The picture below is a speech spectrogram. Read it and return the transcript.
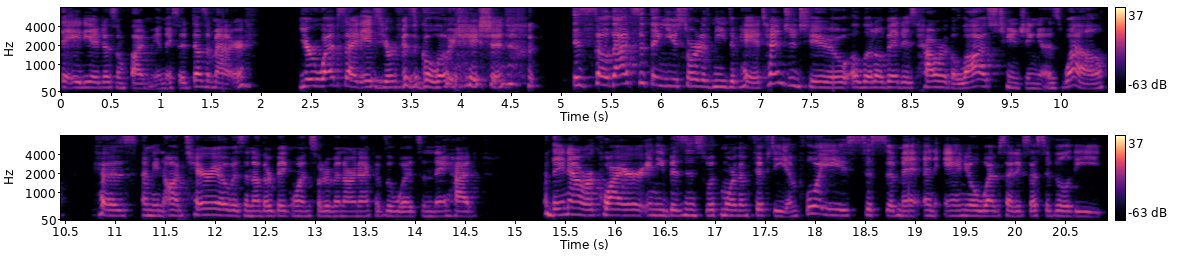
ADA doesn't apply to me. And they said, it doesn't matter your website is your physical location. so that's the thing you sort of need to pay attention to a little bit is how are the laws changing as well? Because I mean, Ontario is another big one sort of in our neck of the woods, and they had they now require any business with more than 50 employees to submit an annual website accessibility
